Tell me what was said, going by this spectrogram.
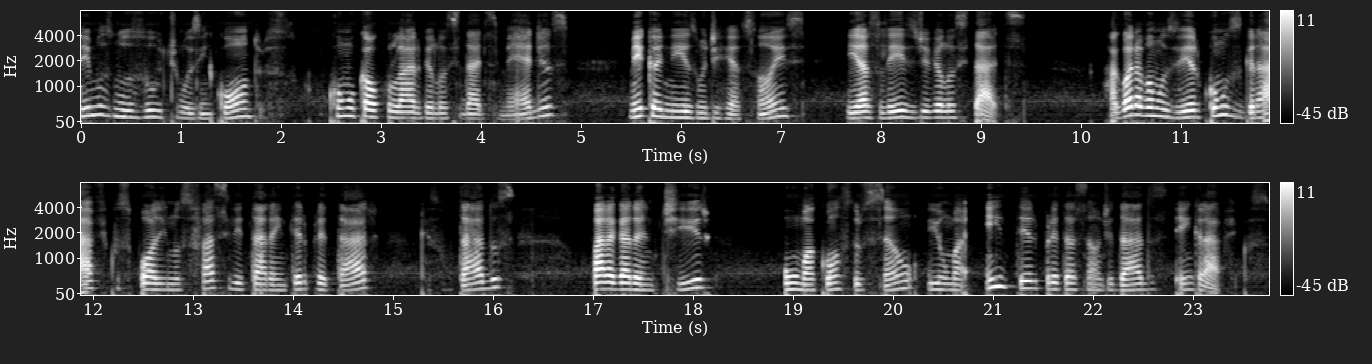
Vimos nos últimos encontros como calcular velocidades médias, mecanismo de reações e as leis de velocidades. Agora vamos ver como os gráficos podem nos facilitar a interpretar resultados para garantir uma construção e uma interpretação de dados em gráficos.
